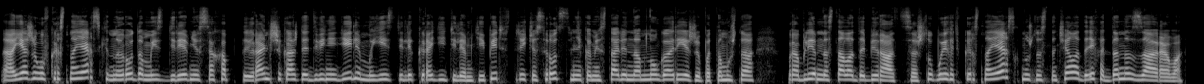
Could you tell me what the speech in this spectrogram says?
А, я живу в Красноярске, но родом из деревни Сахапты. Раньше каждые две недели мы ездили к родителям. Теперь встречи с родственниками стали намного реже, потому что проблемно стало добираться. Чтобы уехать в Красноярск, нужно сначала доехать до Назарова.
